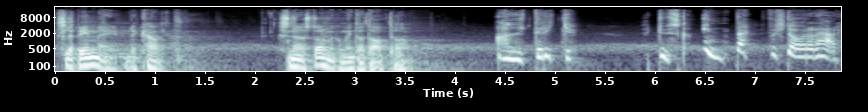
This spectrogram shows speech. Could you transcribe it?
Släpp in mig, det är kallt. Snöstormen kommer inte att avta. Aldrig! Du ska inte förstöra det här!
